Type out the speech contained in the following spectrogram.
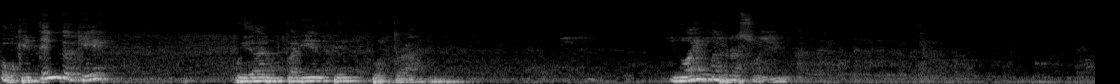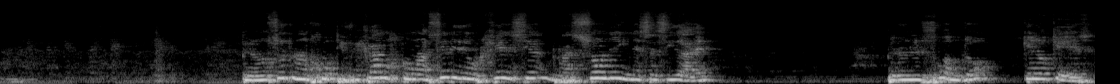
o que tenga que cuidar un pariente postrado. No hay más razones. Pero nosotros nos justificamos con una serie de urgencias, razones y necesidades. Pero en el fondo, ¿qué es lo que es?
